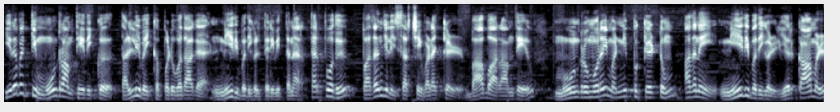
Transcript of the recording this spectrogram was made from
இருபத்தி மூன்றாம் தேதிக்கு தள்ளி வைக்கப்படுவதாக நீதிபதிகள் தெரிவித்தனர். தற்போது பதஞ்சலி சர்ச்சை வழக்கில் பாபா ராம்தேவ் மூன்று முறை மன்னிப்பு கேட்டும் அதனை நீதிபதிகள் ஏற்காமல்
